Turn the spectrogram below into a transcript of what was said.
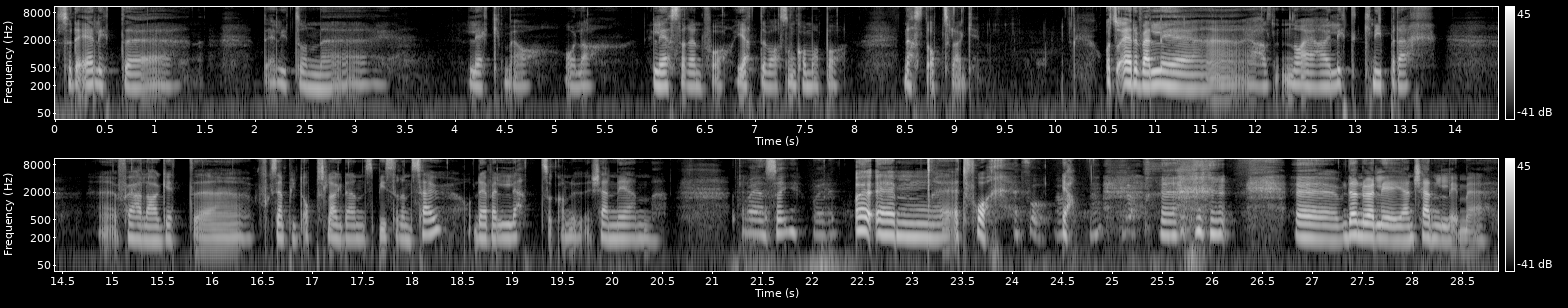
så det er litt eh, Det er litt sånn eh, lek med å, å la leseren få gjette hva som kommer på neste oppslag. Og så er det veldig eh, jeg har, Nå er jeg litt knipe der. Eh, For jeg har laget eh, f.eks. et oppslag der en spiser en sau, og det er veldig lett, så kan du kjenne igjen Hva er en em, Et får. Et får. Ja. ja. Den er veldig gjenkjennelig med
